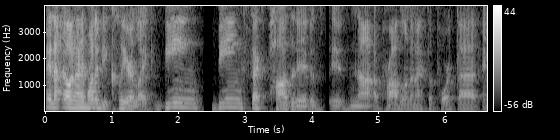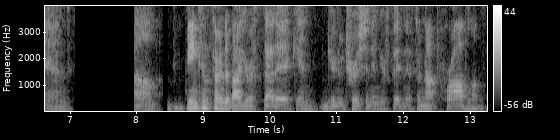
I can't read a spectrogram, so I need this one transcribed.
and I, oh, and I want to be clear, like being being sex positive is is not a problem, and I support that, and um, being concerned about your aesthetic and your nutrition and your fitness are not problems.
